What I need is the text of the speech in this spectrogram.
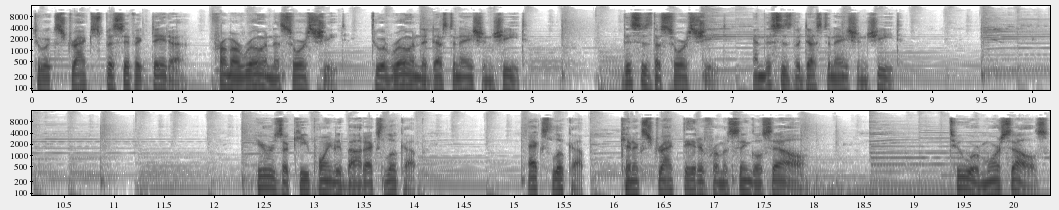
to extract specific data from a row in the source sheet to a row in the destination sheet. This is the source sheet, and this is the destination sheet. Here is a key point about XLOOKUP. XLOOKUP can extract data from a single cell, two or more cells,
